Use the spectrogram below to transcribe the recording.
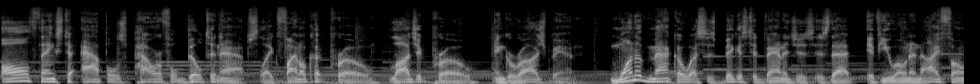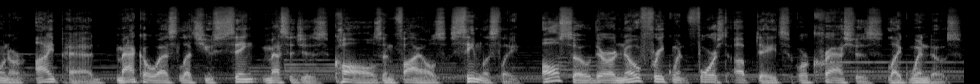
all thanks to Apple's powerful built-in apps like Final Cut Pro, Logic Pro, and GarageBand. One of macOS's biggest advantages is that if you own an iPhone or iPad, macOS lets you sync messages, calls, and files seamlessly. Also, there are no frequent forced updates or crashes like Windows.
